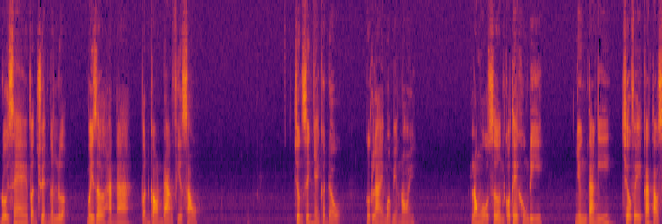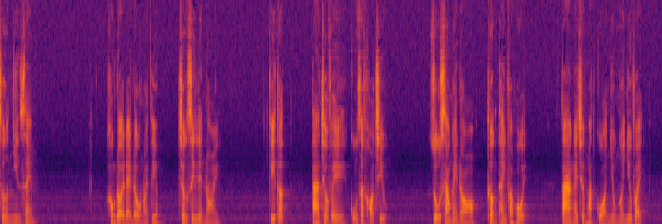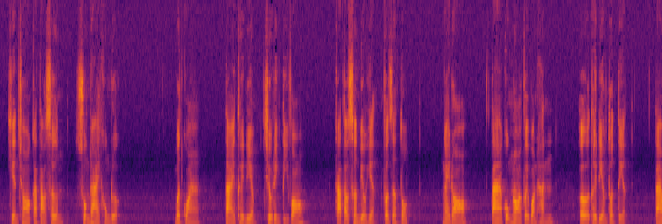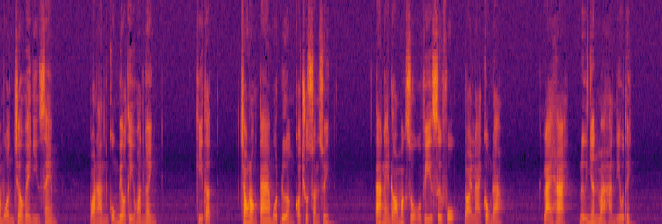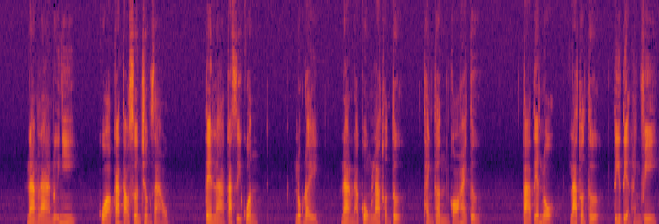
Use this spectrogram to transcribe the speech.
Đội xe vận chuyển ngân lượng Bây giờ hẳn là vẫn còn đang phía sau. Trường sinh nhảy gần đầu, Ngược lại mở miệng nói. Long Hồ Sơn có thể không đi nhưng ta nghĩ trở về các Tạo Sơn nhìn xem. Không đợi đại đầu nói tiếp, Trường sinh liền nói, Kỳ thật, ta trở về cũng rất khó chịu. Dù sao ngày đó, Thượng Thanh Pháp Hội, Ta ngay trước mặt của nhiều người như vậy, Khiến cho các Tạo Sơn xuống đài không được. Bất quá, Tại thời điểm triều đình tỷ võ các Tạo Sơn biểu hiện vẫn rất tốt. Ngày đó, ta cũng nói với bọn hắn, Ở thời điểm thuận tiện, Ta muốn trở về nhìn xem Bọn hắn cũng biểu thị hoan nghênh. Kỳ thật, Trong lòng ta một đường có chút xoắn suýt Ta ngày đó mặc dù vì sư phụ đòi lại công đạo, Lại hại nữ nhân mà hắn yêu thích. Nàng là nữ nhi của các Tạo Sơn trưởng giáo, Tên là Cát Dị Quân. Lúc đấy, nàng đã cùng La Thuận Tử Thành thân có hài tử. Ta tiết lộ La Thuận Tử ti tiện hành vi,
